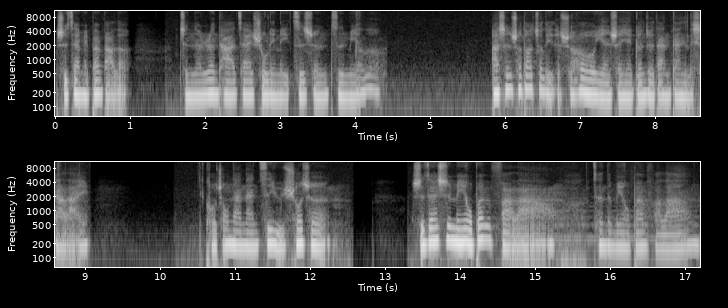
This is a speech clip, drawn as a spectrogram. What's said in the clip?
实在没办法了，只能任他在树林里自生自灭了。阿生说到这里的时候，眼神也跟着淡淡的下来，口中喃喃自语说着：“实在是没有办法啦，真的没有办法啦。”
